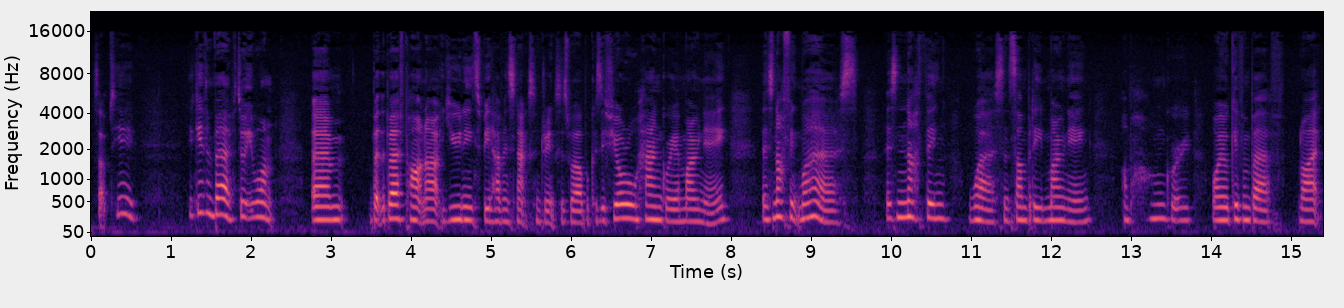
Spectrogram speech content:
It's up to you. You're giving birth, do what you want. Um, but the birth partner, you need to be having snacks and drinks as well because if you're all hangry and moany, there's nothing worse. There's nothing worse than somebody moaning, I'm hungry while you're giving birth. Like,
